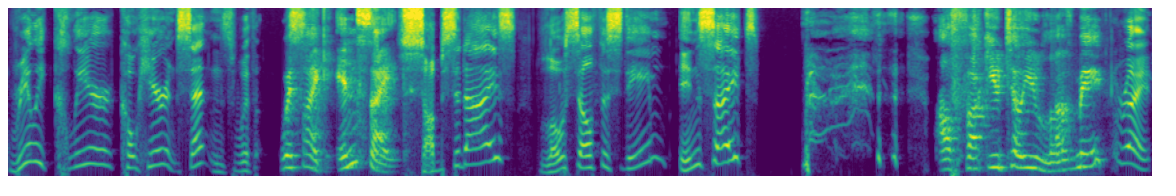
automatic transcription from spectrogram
really clear, coherent sentence with with like insight. subsidize low self esteem, insight. I'll fuck you till you love me. Right.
